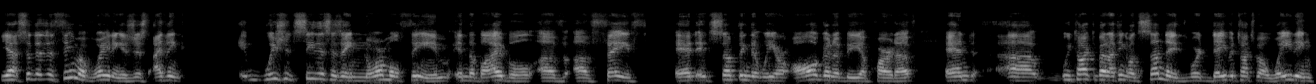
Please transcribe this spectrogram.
Yeah. So the, the theme of waiting is just, I think, we should see this as a normal theme in the Bible of of faith, and it's something that we are all going to be a part of. And uh, we talked about, I think, on Sunday, where David talks about waiting.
